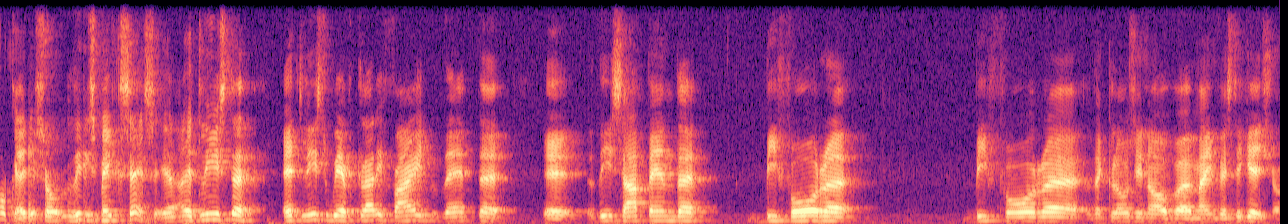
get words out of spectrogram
Okay. so this makes sense. At least, uh, at least we have clarified that uh, uh, this happened before uh, before uh, the closing of uh, my investigation.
